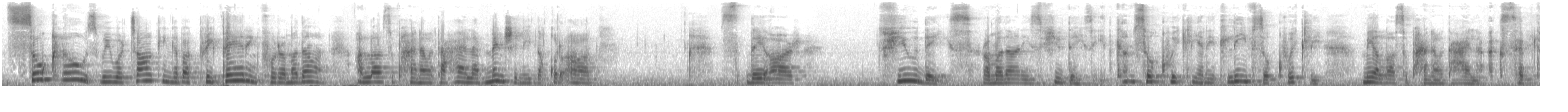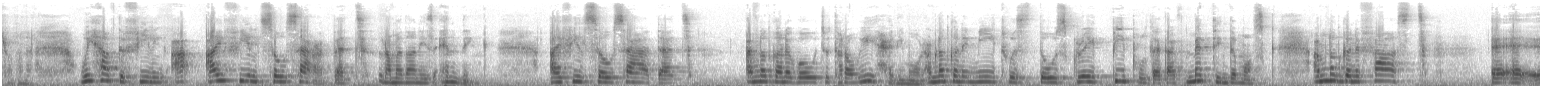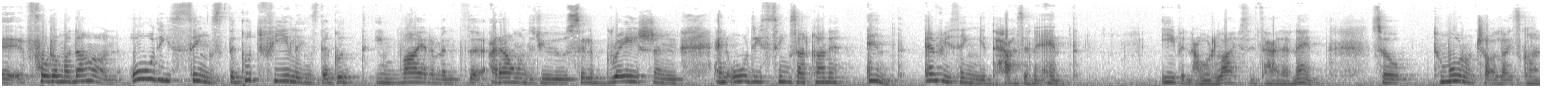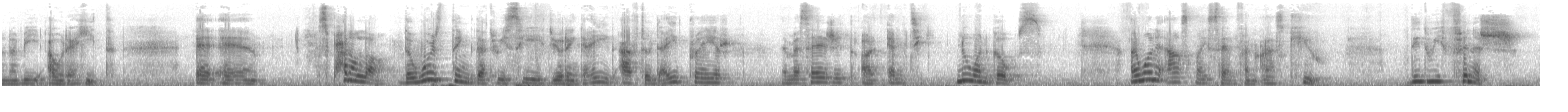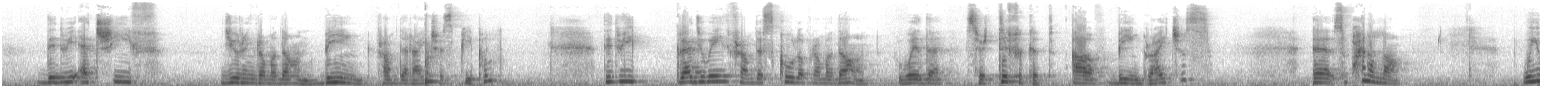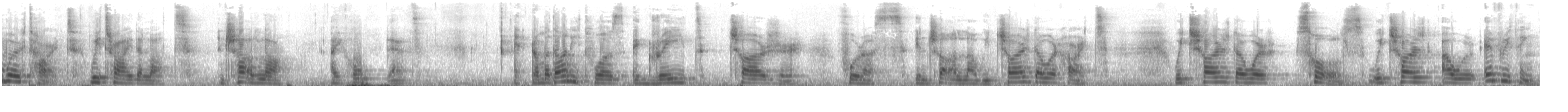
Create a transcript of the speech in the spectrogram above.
so close we were talking about preparing for ramadan. Allah subhanahu wa ta'ala mentioned in the quran they are few days ramadan is few days. It comes so quickly and it leaves so quickly. May allah subhanahu wa ta'ala accept ramadan. We have the feeling I, I feel so sad that ramadan is ending I feel so sad that I'm not going to go to Taraweeh anymore. I'm not going to meet with those great people that I've met in the mosque. I'm not going to fast uh, uh, for Ramadan. All these things, the good feelings, the good environment around you, celebration, and all these things are going to end. Everything it has an end. Even our lives, it has an end. So tomorrow, inshallah, is going to be our Eid. Uh, subhanallah the worst thing that we see during Eid after the Eid prayer the masajid are empty. No one goes. I want to ask myself and ask you did we finish? Did we achieve during Ramadan being from the righteous people? Did we graduate from the school of Ramadan with a certificate of being righteous? Uh, subhanallah we worked hard. We tried a lot inshallah i hope that ramadan it was a great charger for us. Inshallah we charged our heart we charged our souls we charged our everything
